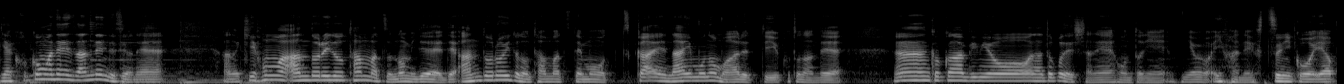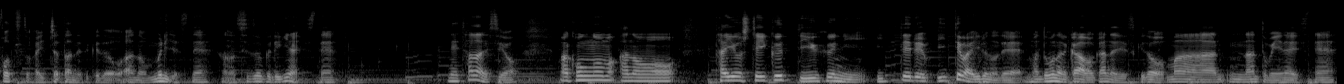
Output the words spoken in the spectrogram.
いや、ここもね、残念ですよね。あの、基本は Android 端末のみで、で、Android の端末でも使えないものもあるっていうことなんで、うーん、ここは微妙なとこでしたね、本当に。今ね、普通にこう AirPods とか言っちゃったんですけど、あの、無理ですね。あの、接続できないですね。ね、ただですよ、まあ、今後も、あの対応していくっていうふうに言ってる言ってはいるので、まあ、どうなるかは分かんないですけどまあなんとも言えないですね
